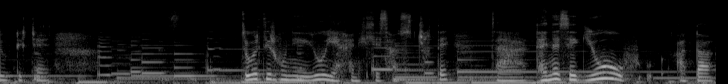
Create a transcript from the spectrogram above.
юу гэдэг чинь зүгээр тэр хүний юу ярихыг эхлээ сонсож байгаа те. За танаас яг юу одоо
